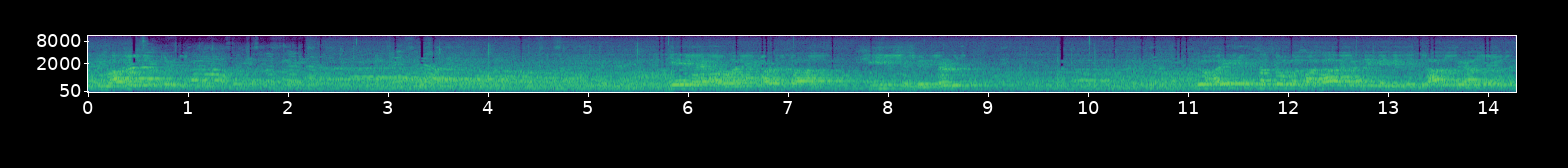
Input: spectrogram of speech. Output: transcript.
अभिवादन करते हुए ये है हमारे भारत का शीर्ष नेतृत्व जो हर एक के सपनों को साकार करने के लिए दिन रात प्रयासरत है।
